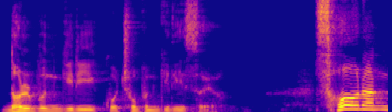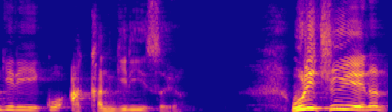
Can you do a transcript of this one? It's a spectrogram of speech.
넓은 길이 있고 좁은 길이 있어요. 선한 길이 있고 악한 길이 있어요. 우리 주위에는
